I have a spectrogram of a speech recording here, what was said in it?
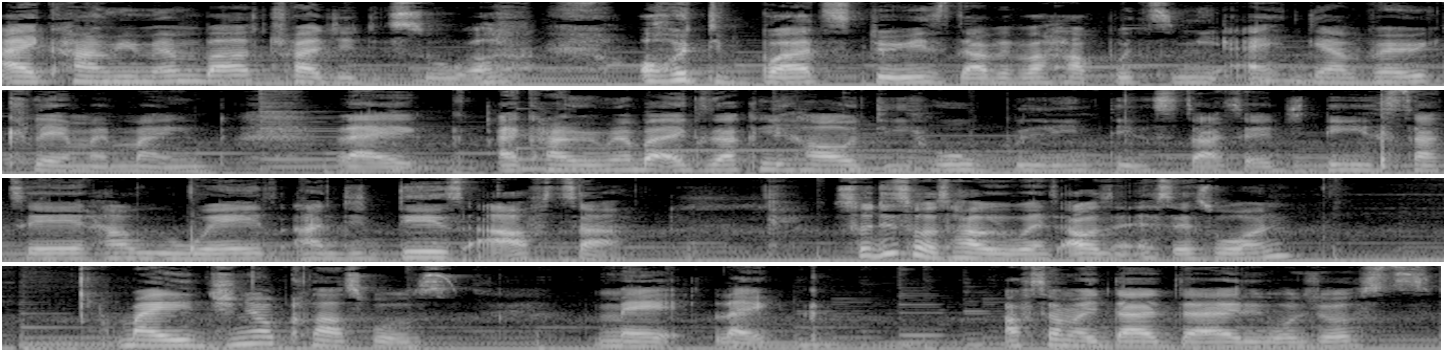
I can remember tragedy so well. All the bad stories that have ever happened to me, I, they are very clear in my mind. Like I can remember exactly how the whole bullying thing started, the day it started, how it went, and the days after. So this was how it went. I was in SS1. My junior class was me like after my dad died, it was just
